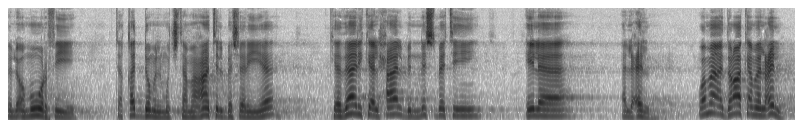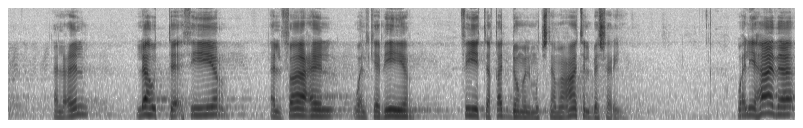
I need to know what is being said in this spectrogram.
الأمور في تقدم المجتمعات البشرية كذلك الحال بالنسبة إلى العلم. وما أدراك ما العلم؟ العلم له التأثير الفاعل والكبير في تقدم المجتمعات البشرية. ولهذا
